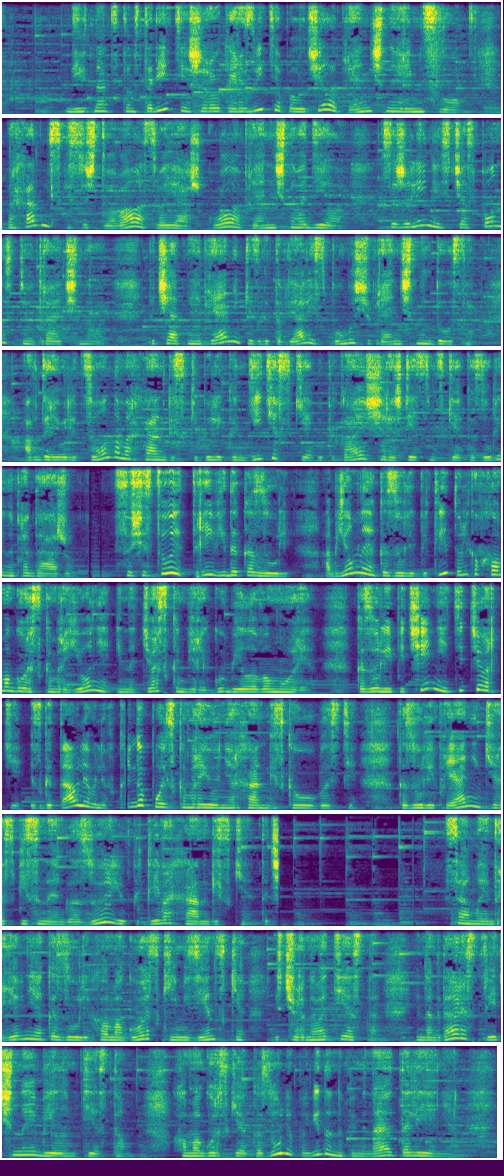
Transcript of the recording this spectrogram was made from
В XIX столетии широкое развитие получило пряничное ремесло. В Архангельске существовала своя школа пряничного дела, к сожалению, сейчас полностью утраченного. Печатные пряники изготовлялись с помощью пряничных досок, а в дореволюционном Архангельске были кондитерские, выпекающие рождественские козули на продажу. Существует три вида козуль. Объемные козули пекли только в Холмогорском районе и на Терском берегу Белого моря. Козули печенье и тетерки изготавливали в Кригопольском районе Архангельской области. Козули пряники, расписанные глазурью, пекли в Архангельске. Самые древние козули – холмогорские мизенские из черного теста, иногда расцвеченные белым тестом. Холмогорские козули по виду напоминают оленя.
